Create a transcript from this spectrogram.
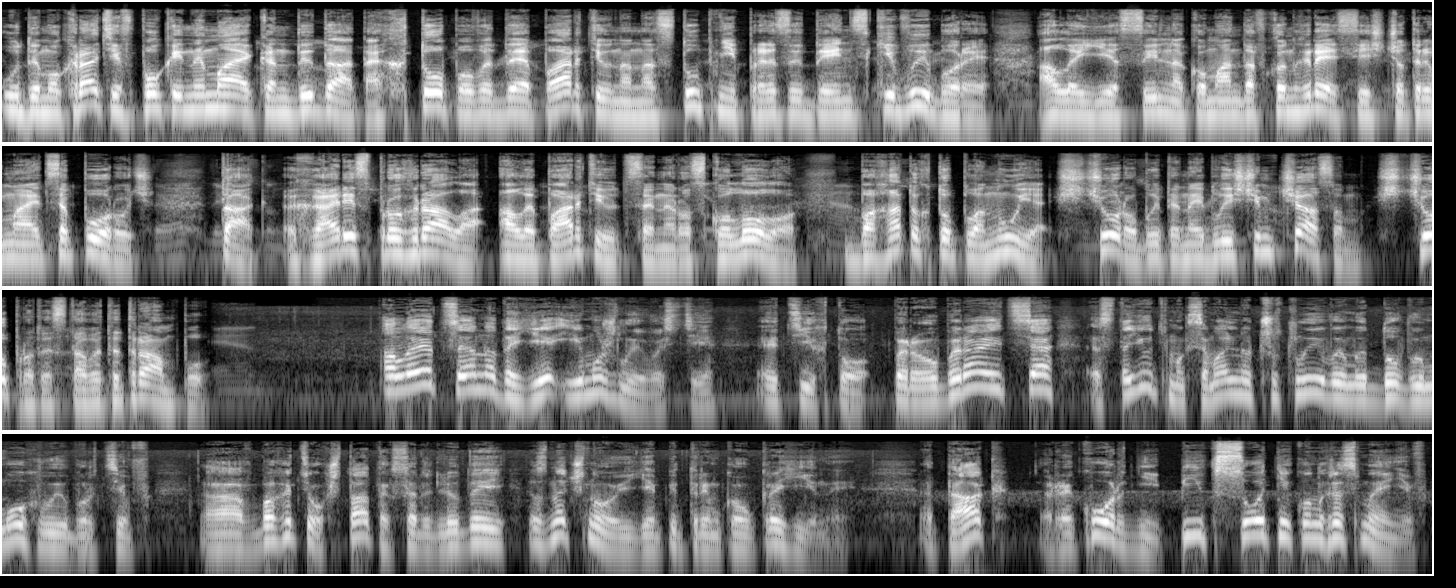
У демократів поки немає кандидата, хто поведе партію на наступні президентські вибори, але є сильна команда в конгресі, що тримається поруч. Так, Гарріс програла, але партію це не розкололо. Багато хто планує, що робити найближчим часом, що протиставити Трампу. Але це надає і можливості. Ті, хто переобирається, стають максимально чутливими до вимог виборців. А в багатьох штатах серед людей значною є підтримка України. Так, рекордні півсотні конгресменів,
